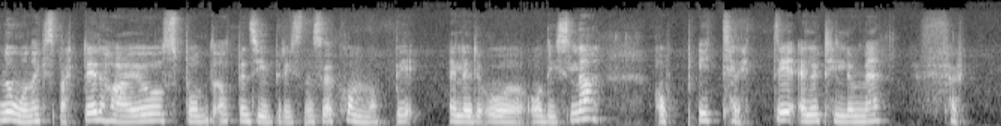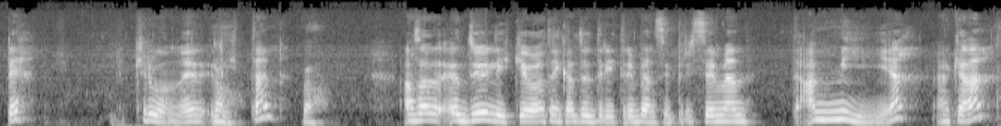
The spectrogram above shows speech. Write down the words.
Noen eksperter har jo spådd at bensinprisene skal komme opp i eller, og, og diesel da, opp i 30 eller til og med 40 kroner Ja. literen. Ja. Altså, Du liker jo å tenke at du driter i bensinpriser, men det er mye, er det ikke det?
